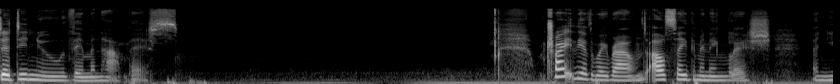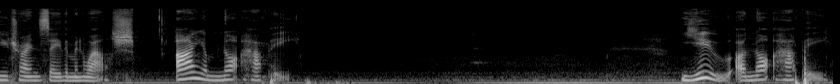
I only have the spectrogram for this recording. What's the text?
Dydy nhw ddim yn hapus. Try it the other way round. I'll say them in English and you try and say them in Welsh. I am not happy. You are not happy.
